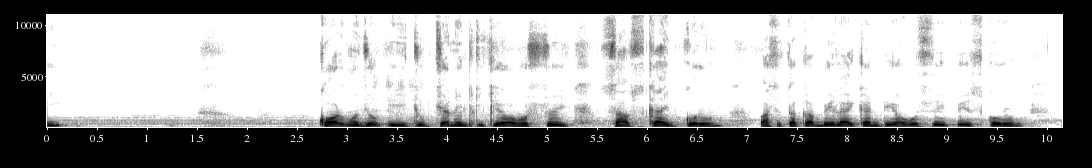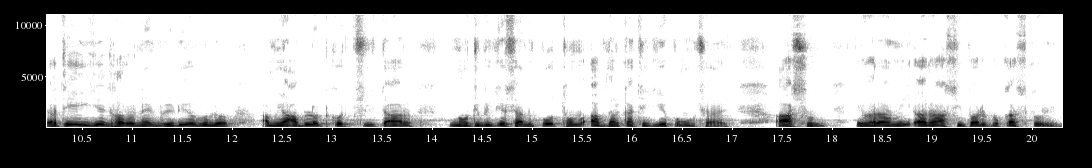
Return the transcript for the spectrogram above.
এই কর্মযোগ ইউটিউব চ্যানেলটিকে অবশ্যই সাবস্ক্রাইব করুন, পাশে থাকা বেল আইকনটি অবশ্যই প্রেস করুন, যাতে এই যে ধরনের ভিডিওগুলো আমি আপলোড করছি, তার নোটিফিকেশান প্রথম আপনার কাছে গিয়ে পৌঁছায়। আসুন, এবার আমি রাশিফল প্রকাশ করি।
